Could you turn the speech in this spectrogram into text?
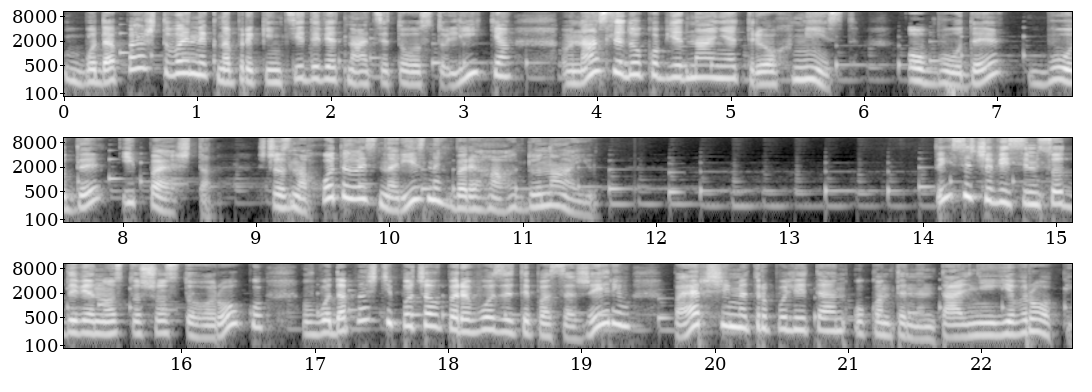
Будапешт виник наприкінці 19 століття внаслідок об'єднання трьох міст Обуди, Буди і Пешта, що знаходились на різних берегах Дунаю. 1896 року в Будапешті почав перевозити пасажирів перший метрополітен у континентальній Європі.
